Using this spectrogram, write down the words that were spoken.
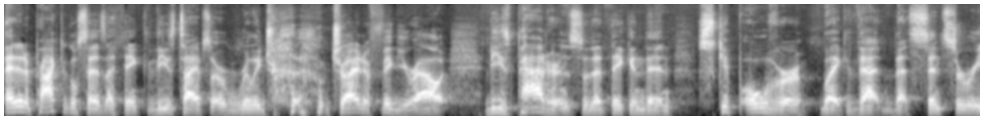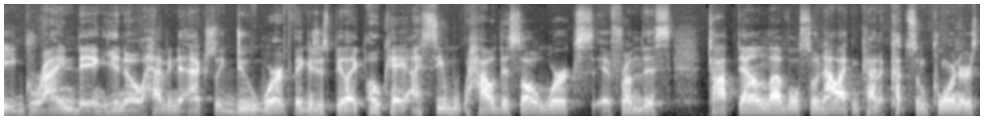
And in a practical sense, I think these types are really try, trying to figure out these patterns so that they can then skip over like that that sensory grinding, you know, having to actually do work. They can just be like, "Okay, I see how this all works eh, from this top down level so now I can kind of cut some corners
